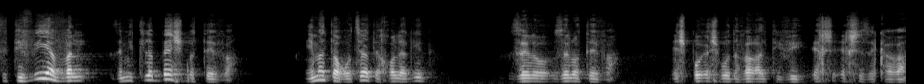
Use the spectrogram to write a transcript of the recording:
זה טבעי, אבל זה מתלבש בטבע. אם אתה רוצה, אתה יכול להגיד, זה לא, זה לא טבע. יש פה, יש פה דבר על טבעי, איך, איך שזה קרה.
